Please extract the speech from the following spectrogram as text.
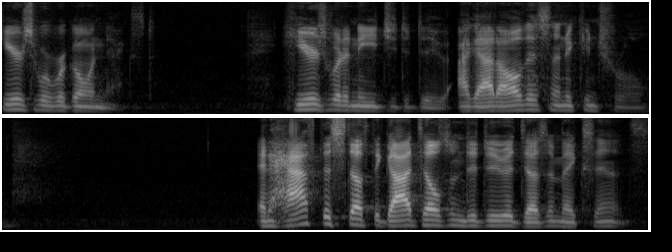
here's where we're going next. Here's what I need you to do. I got all this under control. And half the stuff that God tells him to do, it doesn't make sense.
